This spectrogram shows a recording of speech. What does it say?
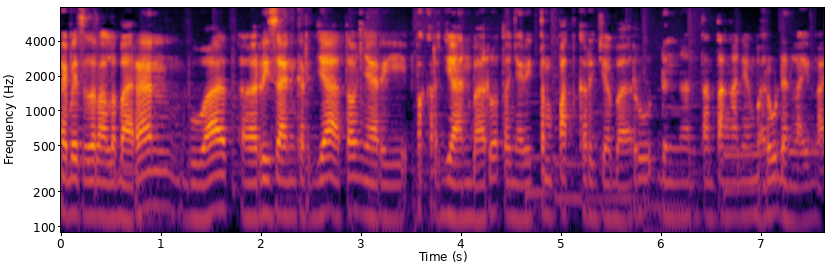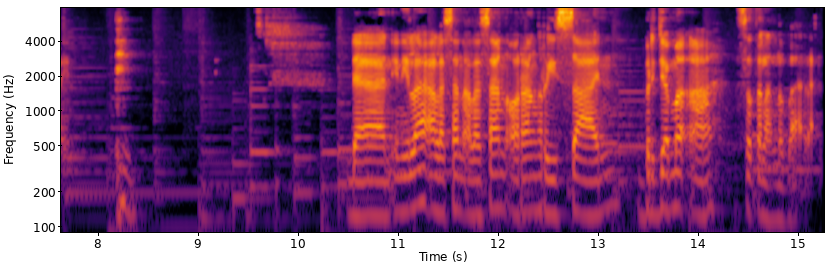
Habit setelah lebaran buat uh, resign kerja atau nyari pekerjaan baru atau nyari tempat kerja baru dengan tantangan yang baru dan lain-lain dan inilah alasan-alasan orang resign berjamaah setelah lebaran.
